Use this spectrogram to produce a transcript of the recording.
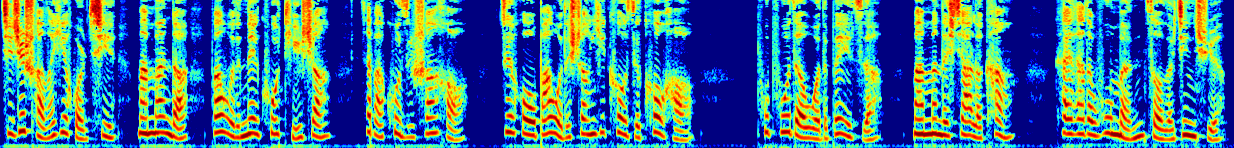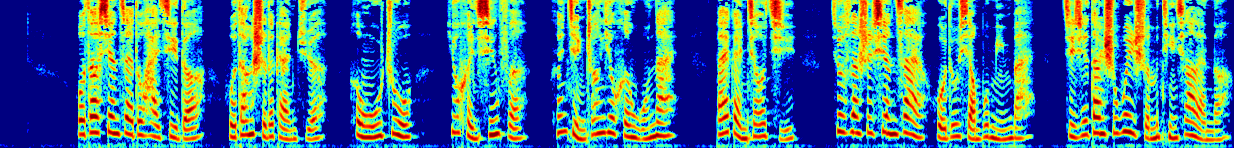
姐姐喘了一会儿气，慢慢的把我的内裤提上，再把裤子穿好，最后把我的上衣扣子扣好，噗噗的我的被子，慢慢的下了炕，开他的屋门走了进去。我到现在都还记得我当时的感觉，很无助，又很兴奋，很紧张，又很无奈，百感交集。就算是现在，我都想不明白，姐姐，但是为什么停下来呢？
